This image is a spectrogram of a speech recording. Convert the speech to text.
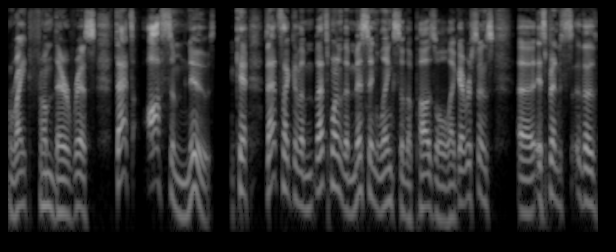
right from their wrists. That's awesome news. That's like the that's one of the missing links of the puzzle. Like ever since uh, it's been the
